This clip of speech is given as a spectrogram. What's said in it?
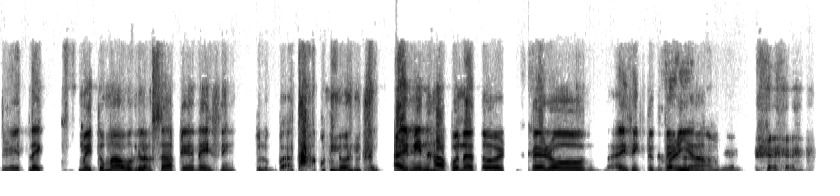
Right? Like, may tumawag lang sa akin. I think tulog pa ata ako noon. I mean, hapon na to. Pero I think Korean na ako. number.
